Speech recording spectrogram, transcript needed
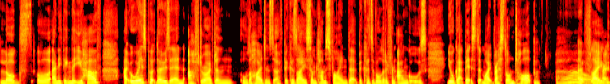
logs, or anything that you have, I always put those in after I've done all the hide and stuff because I sometimes find that because of all the different angles, you'll get bits that might rest on top Oh, like, okay.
